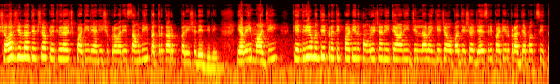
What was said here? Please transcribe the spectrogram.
शहर जिल्हाध्यक्ष पृथ्वीराज पाटील यांनी शुक्रवारी सांगली पत्रकार परिषदेत दिली. यावेळी माजी केंद्रीय मंत्री प्रतीक पाटील काँग्रेसच्या नेत्या आणि जिल्हा बँकेच्या उपाध्यक्ष जयश्री पाटील प्राध्यापक सित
